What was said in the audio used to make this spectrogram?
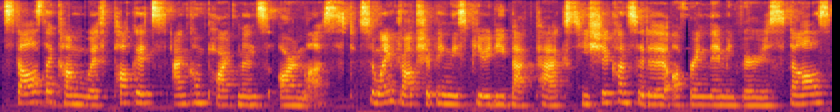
styles that come with pockets and compartments are a must. So when dropshipping these POD backpacks, you should consider offering them in various styles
